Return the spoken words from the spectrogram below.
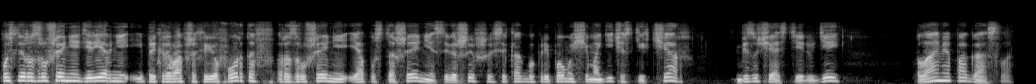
После разрушения деревни и прикрывавших ее фортов, разрушения и опустошения, совершившихся как бы при помощи магических чар, без участия людей, пламя погасло,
